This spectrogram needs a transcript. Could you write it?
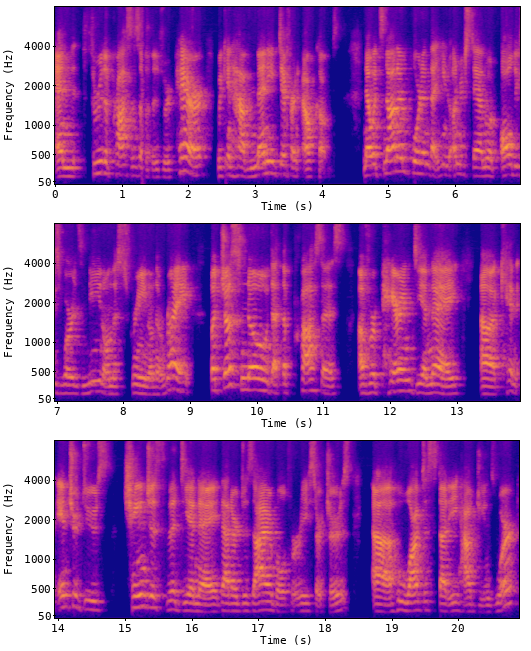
And through the process of this repair, we can have many different outcomes. Now, it's not important that you understand what all these words mean on the screen on the right, but just know that the process of repairing DNA uh, can introduce changes to the DNA that are desirable for researchers uh, who want to study how genes work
